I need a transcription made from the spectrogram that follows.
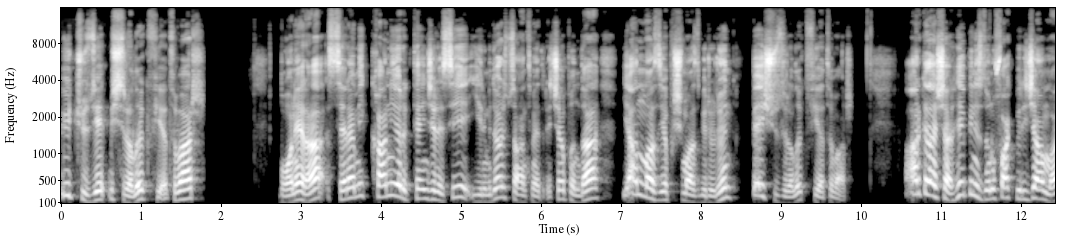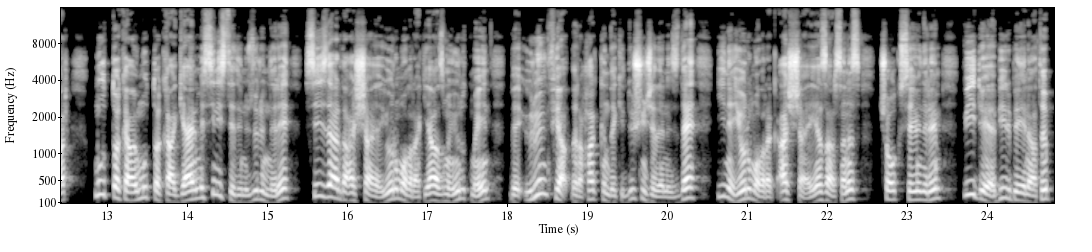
370 liralık fiyatı var. Bonera seramik karnıyarık tenceresi 24 cm çapında yanmaz yapışmaz bir ürün 500 liralık fiyatı var. Arkadaşlar hepinizden ufak bir ricam var. Mutlaka ve mutlaka gelmesini istediğiniz ürünleri sizler de aşağıya yorum olarak yazmayı unutmayın. Ve ürün fiyatları hakkındaki düşüncelerinizi de yine yorum olarak aşağıya yazarsanız çok sevinirim. Videoya bir beğeni atıp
